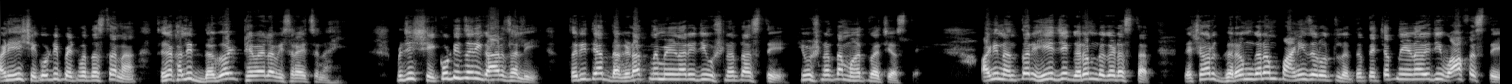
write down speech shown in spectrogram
आणि ही शेकोटी पेटवत असताना त्याच्याखाली दगड ठेवायला विसरायचं नाही. म्हणजे शेकोटी जरी गार झाली तरी त्या दगडातनं मिळणारी जी उष्णता असते ही उष्णता महत्वाची असते. आणि नंतर हे जे गरम दगड असतात त्याच्यावर गरम गरम पाणी जर ओतलं तर त्याच्यातनं येणारी जी वाफ असते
